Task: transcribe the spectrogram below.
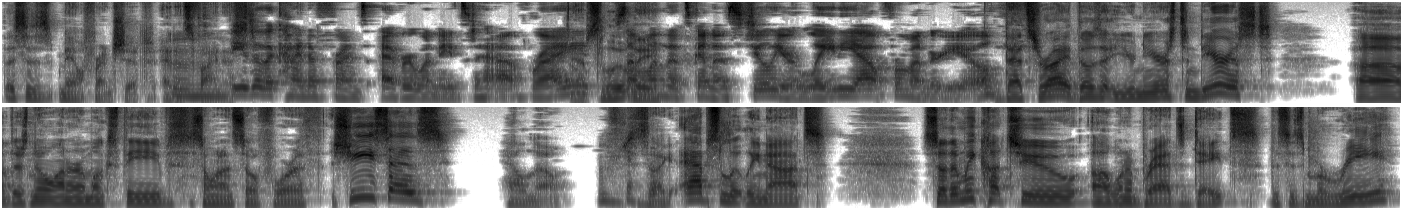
this is male friendship at mm-hmm. its finest. These are the kind of friends everyone needs to have, right? Absolutely. Someone that's gonna steal your lady out from under you. That's right. Those are your nearest and dearest. Uh, there's no honor amongst thieves, so on and so forth. She says, hell no. She's like, absolutely not. So then we cut to uh, one of Brad's dates. This is Marie.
